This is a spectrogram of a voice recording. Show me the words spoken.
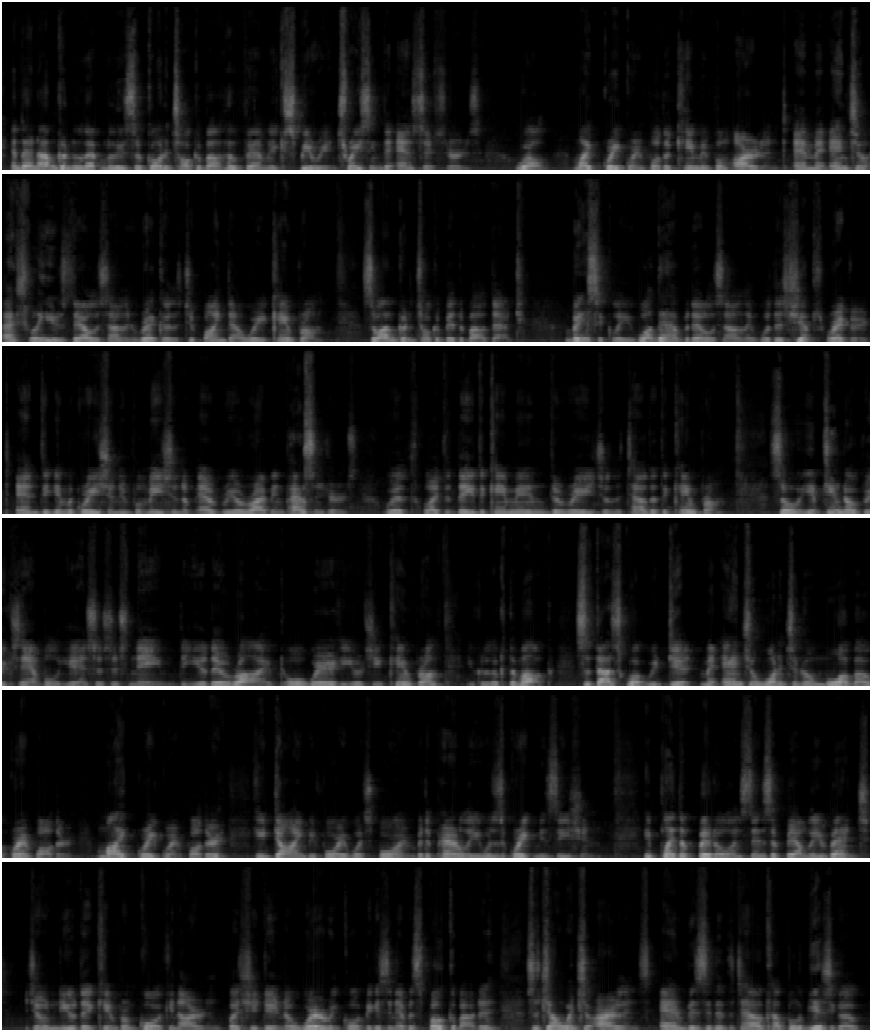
And then I'm to let Melissa go and talk about her family experience tracing the ancestors. Well, my great grandfather came in from Ireland, and my aunt actually used the Ellis Island records to find out where he came from. So I'm to talk a bit about that. Basically, what they have at Ellis Island was the ship's record and the immigration information of every arriving passengers, with like the date they came in, the age of the town that they came from. So if you know, for example, your ancestor's name, the year they arrived, or where he or she came from, you can look them up. So that's what we did. My aunt wanted to know more about grandfather. My great-grandfather, he died before I was born, but apparently he was a great musician. He played the fiddle and since a family event. Joan knew they came from Cork in Ireland, but she didn't know where in Cork because he never spoke about it. So Joan went to Ireland and visited the town a couple of years ago.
